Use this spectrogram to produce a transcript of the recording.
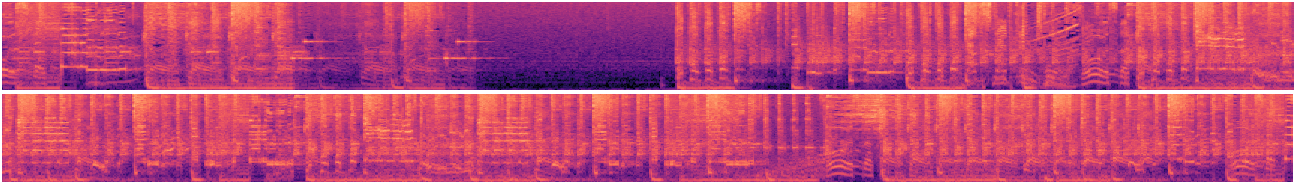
So ist das. So ist das So ist das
